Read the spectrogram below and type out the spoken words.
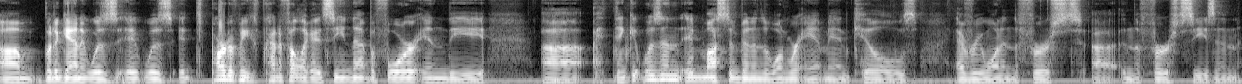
Um, but again, it was it was it's part of me kind of felt like I'd seen that before in the uh, I think it was in it must have been in the one where Ant Man kills everyone in the first uh, in the first season.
